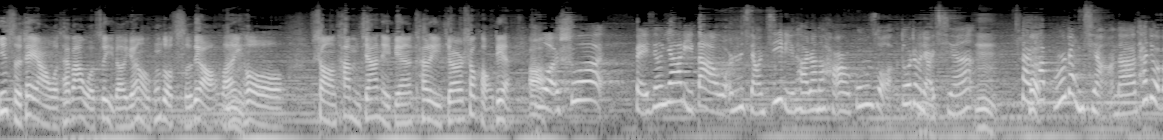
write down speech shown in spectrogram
因此这样我才把我自己的原有工作辞掉，完了以后上他们家那边开了一家烧烤店。我说北京压力大，我是想激励他，让他好好工作，多挣点钱。嗯。但是他不是这么想的，他就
